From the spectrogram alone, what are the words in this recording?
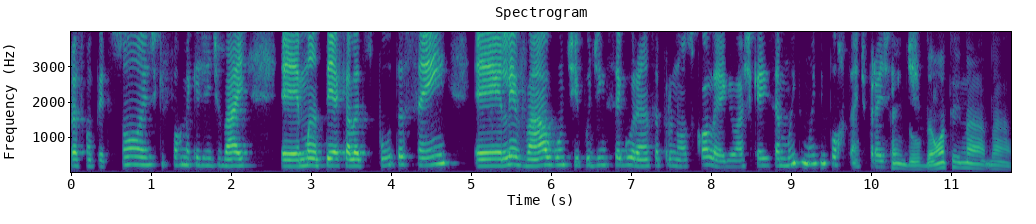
as competições, de que forma que a gente vai é, manter aquela disputa sem é, levar algum tipo de insegurança para o nosso colega. Eu acho que isso é muito, muito importante para a gente. Sem dúvida. Ontem, na, na,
